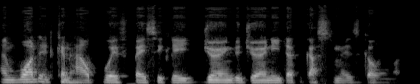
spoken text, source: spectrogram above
and what it can help with basically during the journey that the customer is going on.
